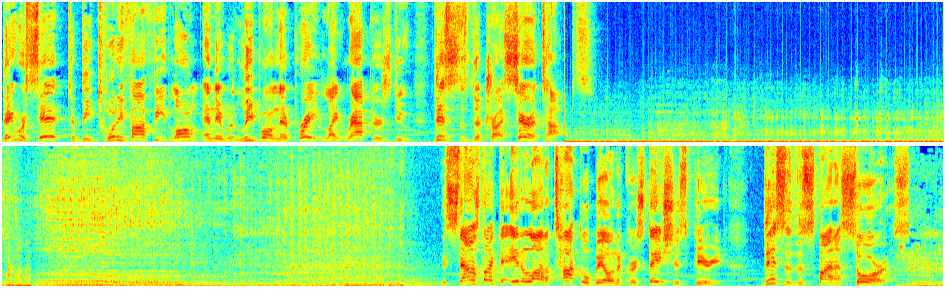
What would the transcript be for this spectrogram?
They were said to be 25 feet long and they would leap on their prey like raptors do. This is the Triceratops. It sounds like they ate a lot of Taco Bell in the Cretaceous period. This is the Spinosaurus.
